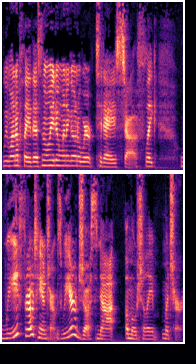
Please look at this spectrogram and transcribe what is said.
we want to play this, oh, and we don't want to go to work today stuff. Like, we throw tantrums. We are just not emotionally mature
